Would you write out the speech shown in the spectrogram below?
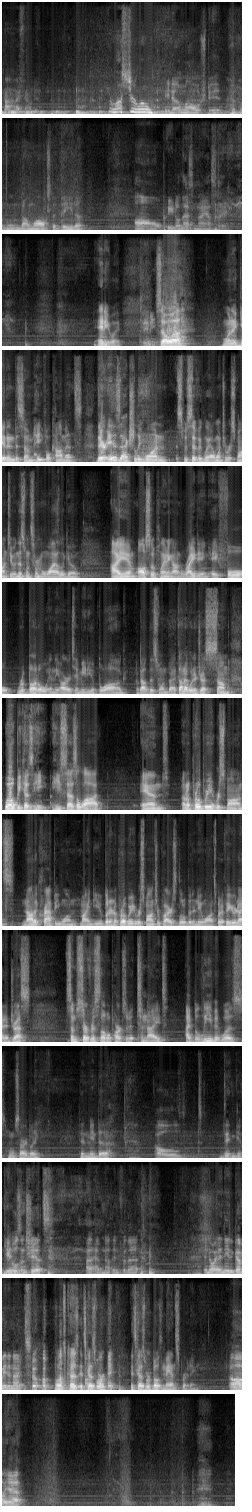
Ah, I found it. You lost your little. he done lost it. done lost it, Peter. Oh, Peter, that's nasty. Anyway, Anyway, so uh, want to get into some hateful comments? There is actually one specifically I want to respond to, and this one's from a while ago. I am also planning on writing a full rebuttal in the Arete Media blog about this one, but I thought I would address some. Well, because he he says a lot, and an appropriate response, not a crappy one, mind you, but an appropriate response requires a little bit of nuance. But I figured I'd address some surface level parts of it tonight. I believe it was. Oh, sorry, buddy. Didn't mean to. old Didn't get giggles didn't- and shits. I have nothing for that. and no, I didn't eat a gummy tonight, so Well, it's because it's because we're it's because we're both man spreading. Oh yeah.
